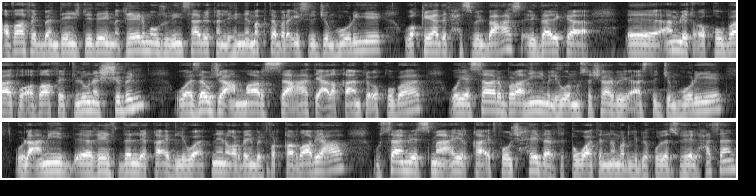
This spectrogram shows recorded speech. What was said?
أضافت بندين جديدين غير موجودين سابقا اللي هن مكتب رئيس الجمهورية وقيادة حزب البعث. لذلك عملت عقوبات وأضافت لونا الشبل وزوجها عمار الساعاتي على قائمة العقوبات ويسار إبراهيم اللي هو المستشار برئاسة الجمهورية والعميد غيث دلة قائد اللواء 42 بالفرقة الرابعة وسامر إسماعيل قائد فوج حيدر في قوات النمر اللي بيقودها سهيل حسن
